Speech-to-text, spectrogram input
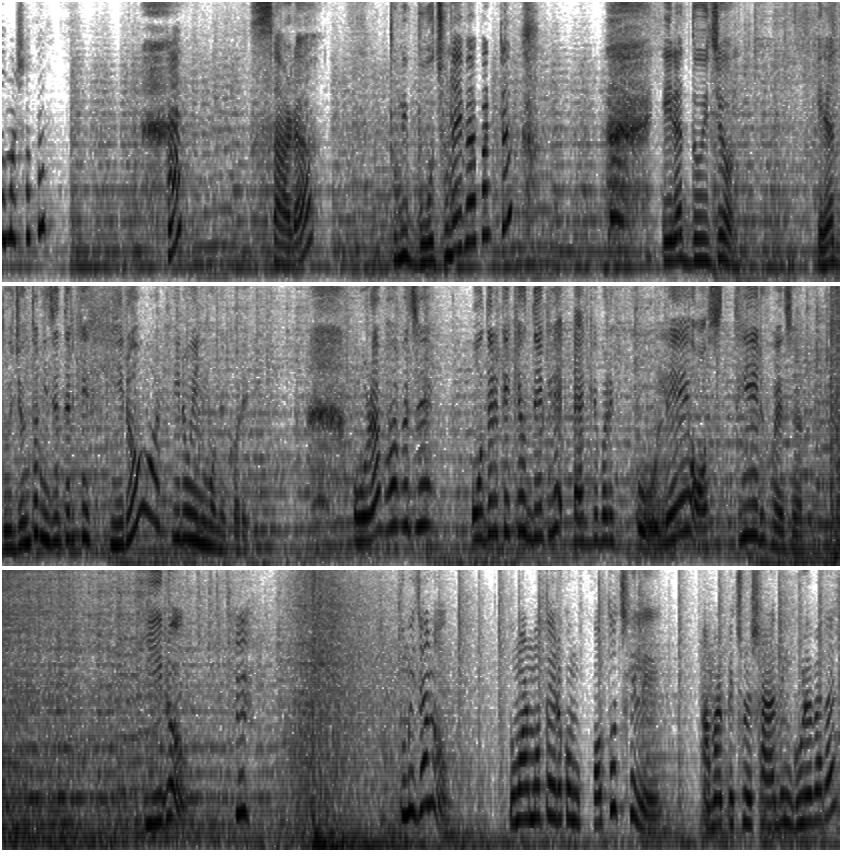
তোমার সাথে? হ্যাঁ? সারা, তুমি বোঝো না এই ব্যাপারটা? এরা দুইজন এরা দুইজন তো নিজেদেরকে হিরো আর হিরোইন মনে করে। ওরা ভাবে যে ওদেরকে কেউ দেখলে একেবারে কোলে অস্থির হয়ে যাবে। হিরো। তুমি জানো, তোমার মতো এরকম কত ছেলে আমার পেছনে সারাদিন ঘুরে বেড়ায়।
